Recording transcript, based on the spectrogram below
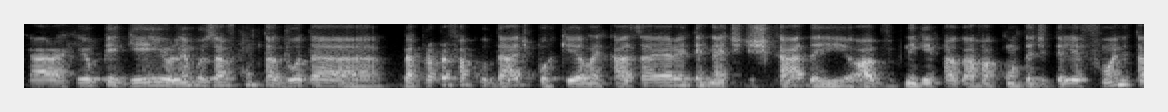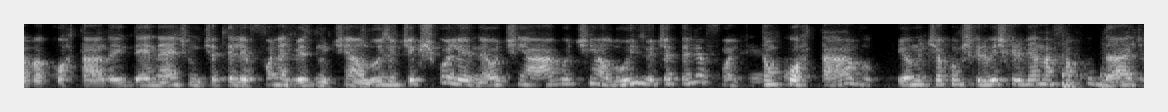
Cara, eu peguei, eu lembro, eu usava o computador da, da própria faculdade, porque lá em casa era internet de escada e, óbvio, ninguém pagava a conta de telefone, estava cortada a internet, não tinha telefone, às vezes não tinha luz, eu tinha que escolher, né? Eu tinha água, eu tinha luz, eu tinha telefone. Então, cortava, eu não tinha como escrever, eu escrevia na faculdade.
